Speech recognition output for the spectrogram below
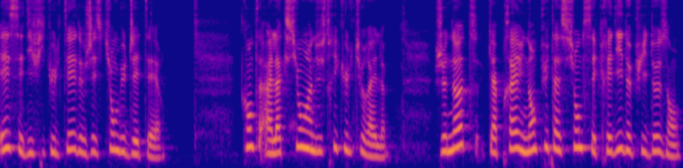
et ces difficultés de gestion budgétaire? Quant à l'action industrie culturelle, je note qu'après une amputation de ses crédits depuis deux ans,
